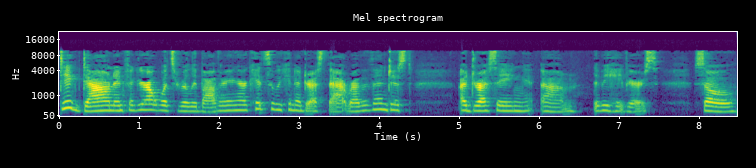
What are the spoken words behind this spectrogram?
dig down and figure out what's really bothering our kids, so we can address that rather than just addressing um, the behaviors. So,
